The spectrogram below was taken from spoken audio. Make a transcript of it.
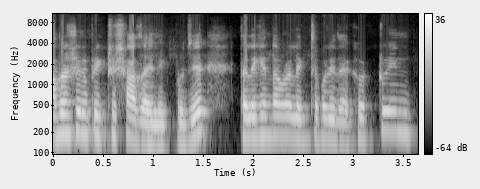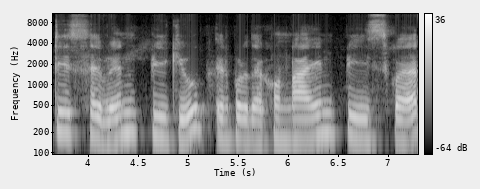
আদর্শ রূপে একটু সাজাই লিখব যে, তাহলে কিন্তু আমরা লিখতে পারি দেখো টোয়েন্টি সেভেন পি কিউব এরপরে দেখো নাইন পি স্কোয়ার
